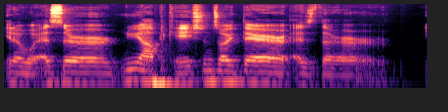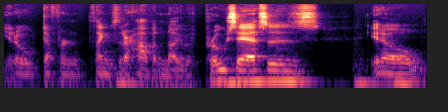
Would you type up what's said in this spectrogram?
You know, is there new applications out there? Is there you know different things that are happening now with processes? You know,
